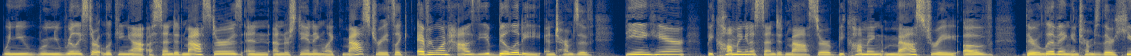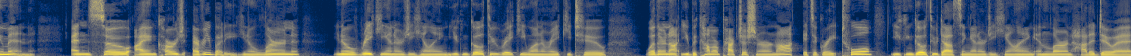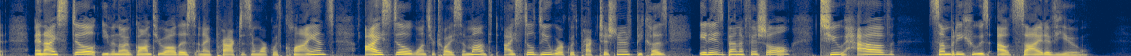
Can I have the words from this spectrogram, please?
when you when you really start looking at ascended masters and understanding like mastery it's like everyone has the ability in terms of being here, becoming an ascended master, becoming mastery of their living in terms of their human. And so I encourage everybody, you know, learn, you know, Reiki energy healing. You can go through Reiki 1 and Reiki 2. Whether or not you become a practitioner or not, it's a great tool. You can go through dowsing energy healing and learn how to do it. And I still, even though I've gone through all this and I practice and work with clients, I still once or twice a month, I still do work with practitioners because it is beneficial to have somebody who is outside of you.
